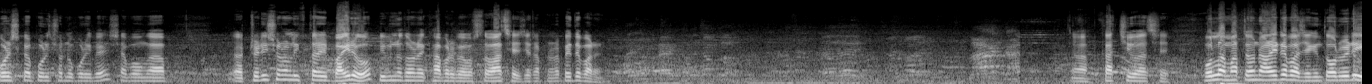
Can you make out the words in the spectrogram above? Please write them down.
পরিষ্কার পরিচ্ছন্ন পরিবেশ এবং ট্রেডিশনাল ইফতারির বাইরেও বিভিন্ন ধরনের খাবারের ব্যবস্থা আছে যেটা আপনারা পেতে পারেন। কাচ্চিও আছে। বললাম, মাত্র এখন আড়াইটা বাজে, কিন্তু অলরেডি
